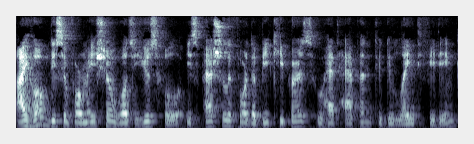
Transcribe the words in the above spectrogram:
I hope this information was useful, especially for the beekeepers who had happened to do late feeding.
